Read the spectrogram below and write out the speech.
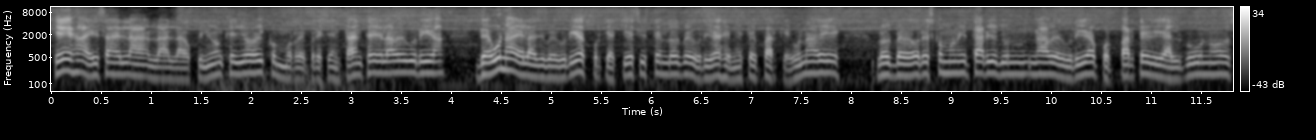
queja, esa es la, opinión que yo doy como representante de la veeduría, de una de las veedurías, porque aquí existen dos veedurías en este parque, una de los veedores comunitarios y una veeduría por parte de algunos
